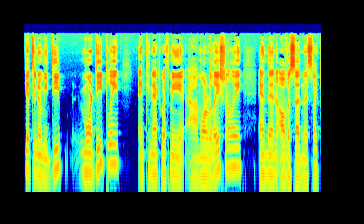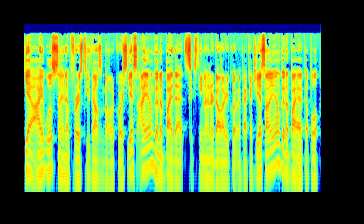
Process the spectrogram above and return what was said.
get to know me deep more deeply and connect with me uh, more relationally and then all of a sudden it's like yeah i will sign up for his $2000 course. Yes i am going to buy that $1600 equipment package. Yes i am going to buy a couple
